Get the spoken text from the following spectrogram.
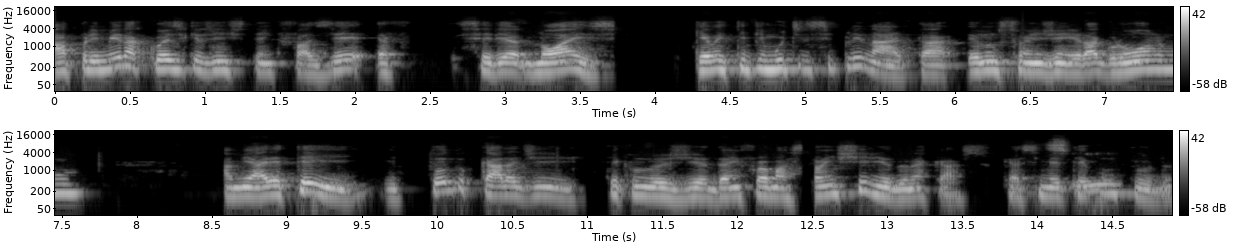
A primeira coisa que a gente tem que fazer é, seria nós, que é uma equipe multidisciplinar, tá? Eu não sou engenheiro agrônomo, a minha área é TI, e todo cara de tecnologia da informação é enxerido, né, Cássio? Quer se meter Sim. com tudo.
